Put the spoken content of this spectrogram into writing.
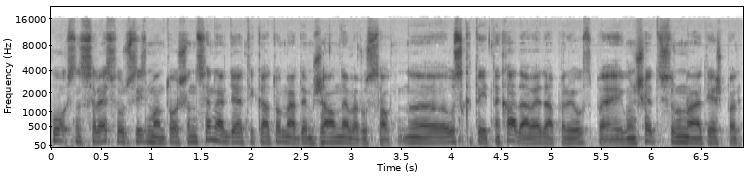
koksnes resursu izmantošanas enerģētikā tomēr, diemžēl, nevar uzsaukt, uzskatīt nekādā veidā par ilgspējīgu. Un šeit es runāju tieši par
